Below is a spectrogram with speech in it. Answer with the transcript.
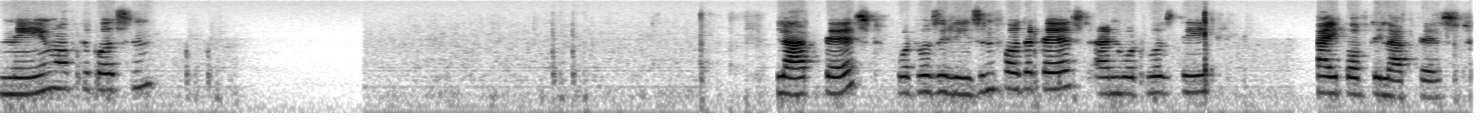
name of the person, lab test, what was the reason for the test and what was the type of the lab test.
